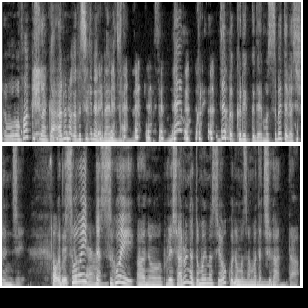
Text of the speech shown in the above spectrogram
でももうファックスなんかあるのが不思議なぐらいの時代になってきますよね。全部クリックでもうすべてが瞬時。そうですね。そういったすごい、あの、プレッシャーあるんだと思いますよ。子供さんまた違った。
